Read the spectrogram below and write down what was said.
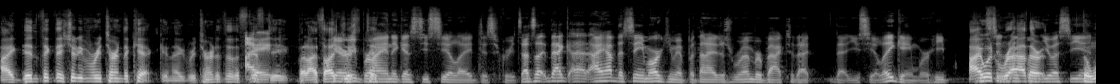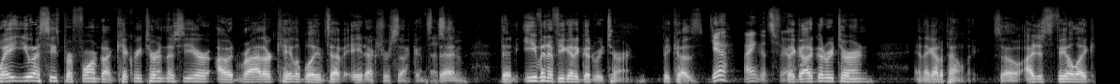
I didn't think they should even return the kick, and they returned it to the I- 50. but I thought Gary just Bryan against UCLA disagrees. That's like that. I have the same argument, but then I just remember back to that that UCLA game where he. I would rather USC the way USC's performed on kick return this year. I would rather Caleb Williams have eight extra seconds That's than true. than even if you get a good return because Yeah, I think that's fair. they got a good return and they got a penalty. So I just feel like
